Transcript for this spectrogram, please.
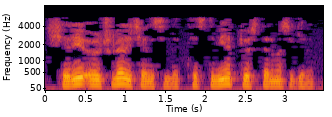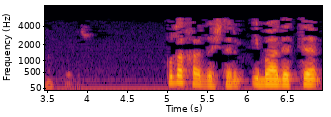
şer'i ölçüler içerisinde teslimiyet göstermesi gerekmektedir. Bu da kardeşlerim ibadette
